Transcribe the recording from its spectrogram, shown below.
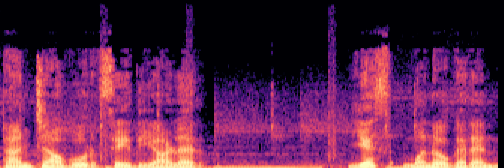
தஞ்சாவூர் செய்தியாளர் எஸ். மனோகரன்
